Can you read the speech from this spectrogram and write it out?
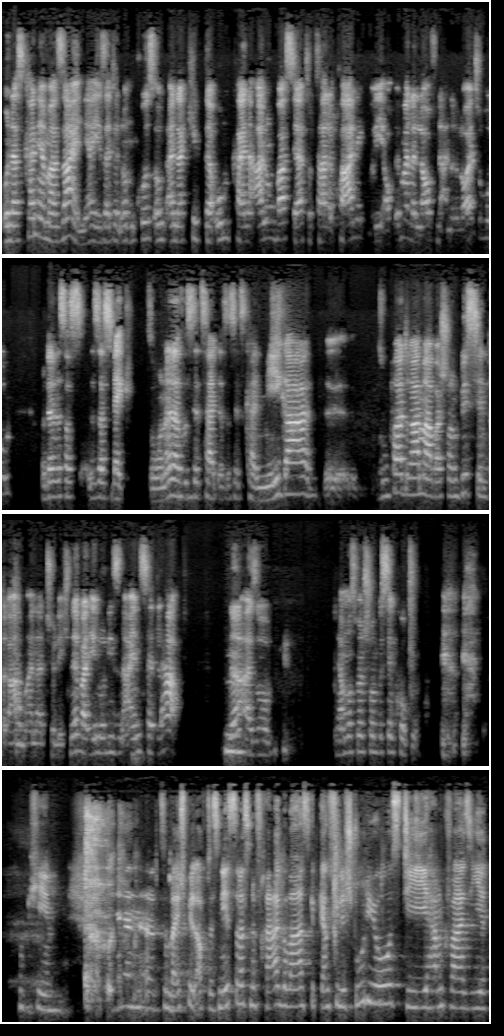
und das kann ja mal sein, ja, ihr seid in irgendeinem Kurs, irgendeiner kippt da um, keine Ahnung was, ja, totale Panik, wie auch immer, dann laufen andere Leute rum und dann ist das, ist das weg. So, ne, das ist jetzt halt, das ist jetzt kein mega äh, super Drama, aber schon ein bisschen Drama natürlich, ne? weil ihr nur diesen einen Zettel habt. Ne? Mhm. Also da muss man schon ein bisschen gucken. Okay. Dann äh, zum Beispiel auch das nächste, was eine Frage war. Es gibt ganz viele Studios, die haben quasi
